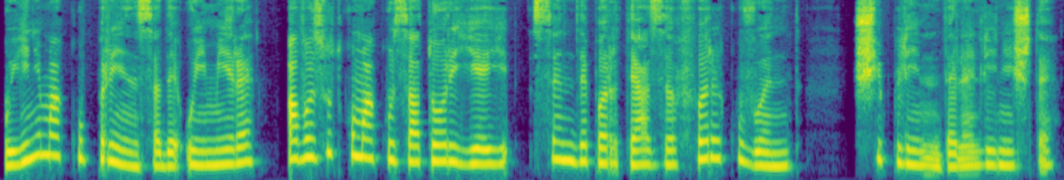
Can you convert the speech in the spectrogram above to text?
Cu inima cuprinsă de uimire, a văzut cum acuzatorii ei se îndepărtează fără cuvânt și plin de liniște.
